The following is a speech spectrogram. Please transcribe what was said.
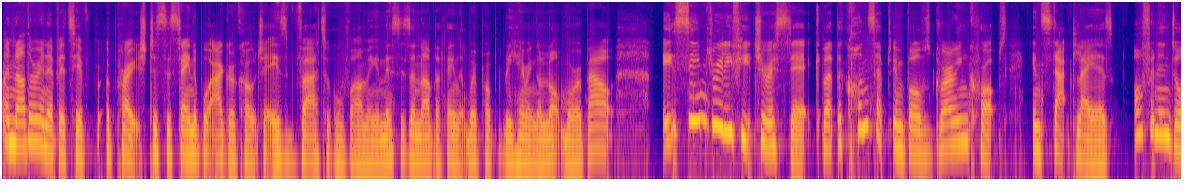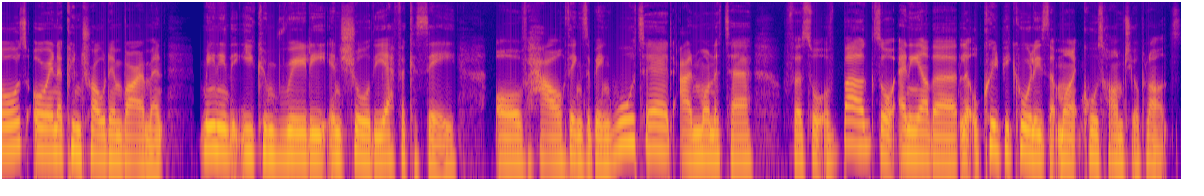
Another innovative approach to sustainable agriculture is vertical farming. And this is another thing that we're probably hearing a lot more about. It seems really futuristic, but the concept involves growing crops in stacked layers, often indoors or in a controlled environment meaning that you can really ensure the efficacy of how things are being watered and monitor for sort of bugs or any other little creepy crawlies that might cause harm to your plants.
